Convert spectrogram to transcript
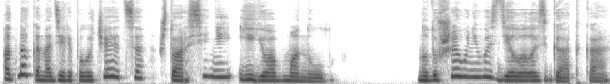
Однако на деле получается, что Арсений ее обманул. Но душе у него сделалось гадко.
